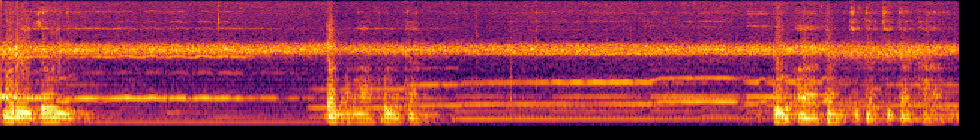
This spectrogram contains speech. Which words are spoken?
meridhoi dan mengabulkan doa dan cita-cita kami.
